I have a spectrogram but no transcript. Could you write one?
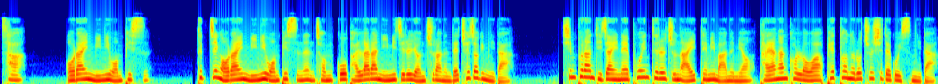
4. 어라인 미니 원피스. 특징 어라인 미니 원피스는 젊고 발랄한 이미지를 연출하는 데 최적입니다. 심플한 디자인에 포인트를 준 아이템이 많으며 다양한 컬러와 패턴으로 출시되고 있습니다.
